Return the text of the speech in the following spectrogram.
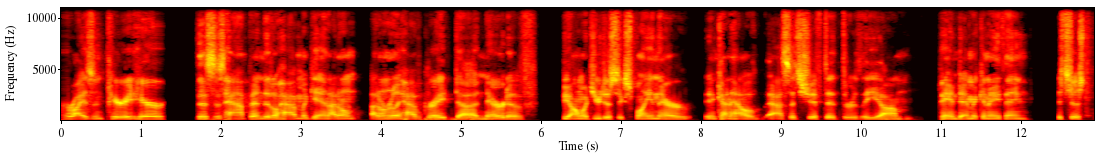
horizon period here. This has happened it'll happen again. I don't i don't really have great uh, narrative beyond what you just explained there and kind of how assets shifted through the um, pandemic and anything. It's just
